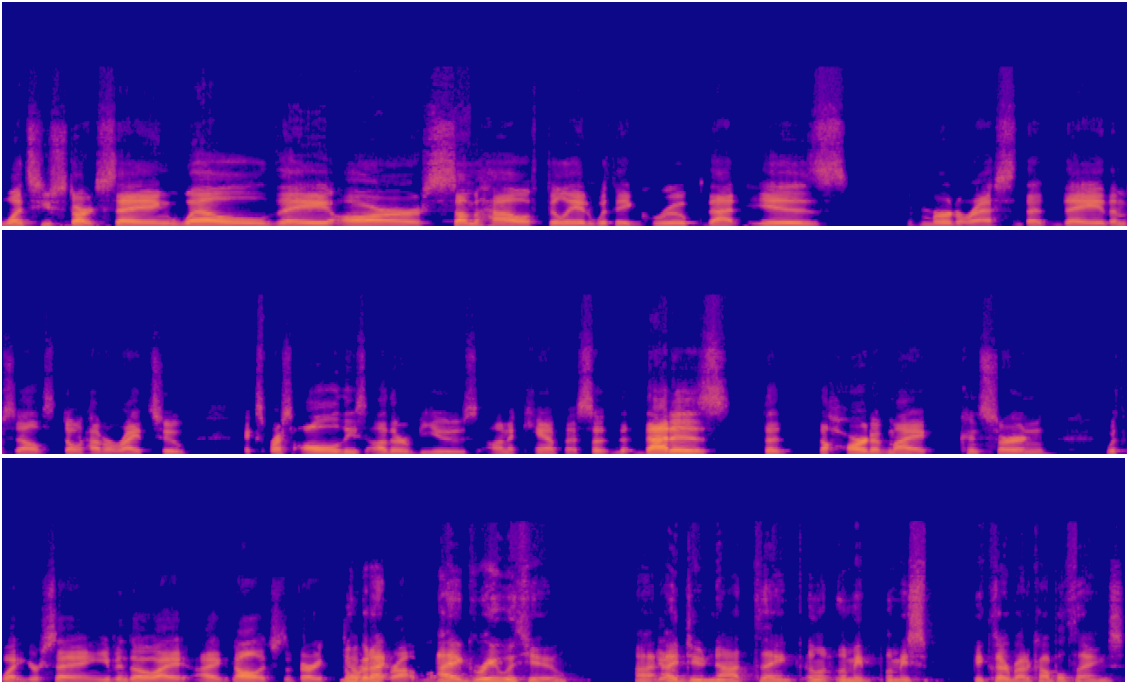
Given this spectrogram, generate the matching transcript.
once you start saying, well, they are somehow affiliated with a group that is murderous, that they themselves don't have a right to express all these other views on a campus. So th- that is the the heart of my concern with what you're saying, even though I, I acknowledge it's a very no, but I, problem. I agree with you. I, yeah. I do not think. Let me let me be clear about a couple things.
